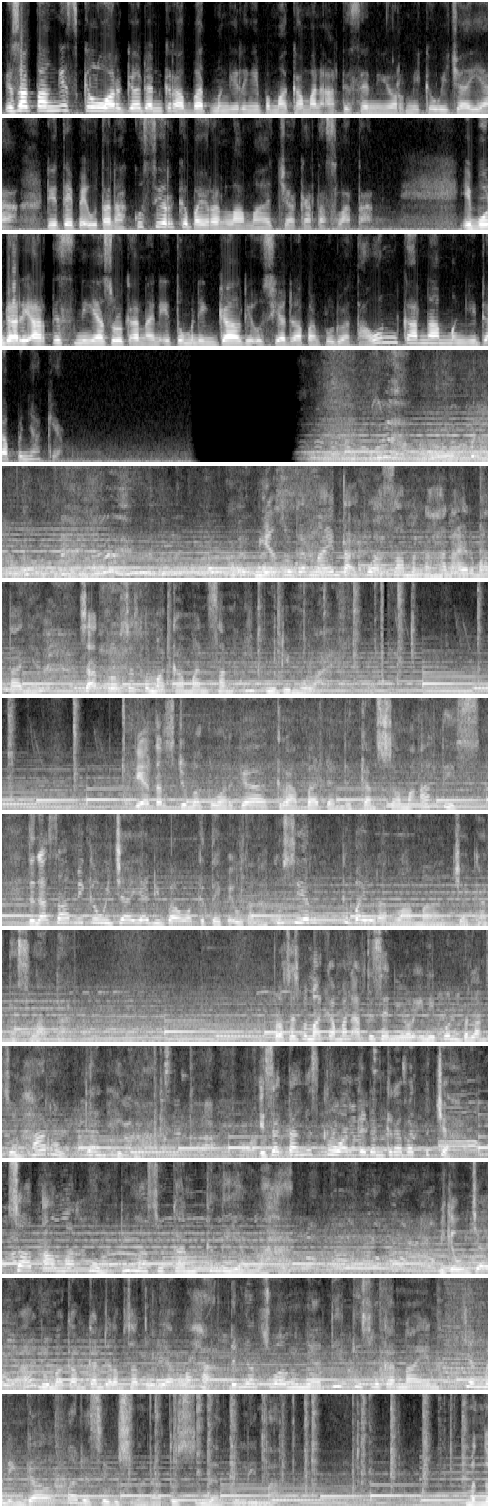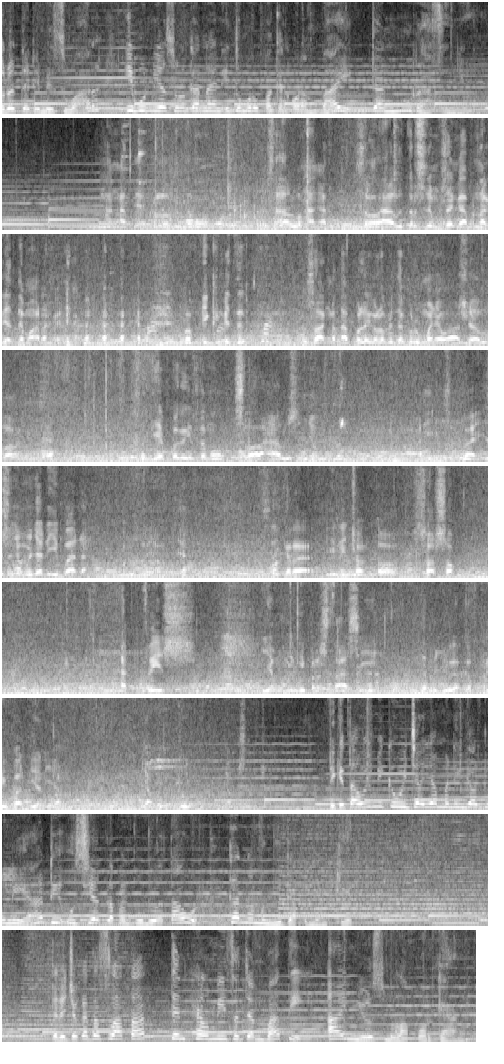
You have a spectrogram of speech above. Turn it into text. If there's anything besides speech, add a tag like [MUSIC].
Isak tangis keluarga dan kerabat mengiringi pemakaman artis senior Mika Wijaya di TPU Tanah Kusir, Kebayoran Lama, Jakarta Selatan. Ibu dari artis Nia Zulkarnain itu meninggal di usia 82 tahun karena mengidap penyakit. Nia Zulkarnain tak kuasa menahan air matanya saat proses pemakaman sang ibu dimulai. Di antara sejumlah keluarga, kerabat, dan rekan sesama artis, jenazah Mika Wijaya dibawa ke TPU Tanah Kusir, Kebayoran Lama, Jakarta Selatan. Proses pemakaman artis senior ini pun berlangsung haru dan hikmat. Isak tangis keluarga dan kerabat pecah saat almarhum dimasukkan ke liang lahat. Mika Wijaya dimakamkan dalam satu liang lahat dengan suaminya Diki Zulkarnain yang meninggal pada 1995. Menurut Deddy Miswar, Ibu Nia Zulkarnain itu merupakan orang baik dan murah senyum. Hangat ya, kalau ketemu selalu hangat, selalu tersenyum. Saya nggak pernah lihat dia marah kayaknya. [LAUGHS] Bapak itu sangat, apalagi kalau kita ke rumahnya, Masya Allah. Ya. Setiap kali ketemu selalu senyum senyum menjadi ibadah. Ya. Saya kira ini contoh sosok aktris yang memiliki prestasi, tapi juga kepribadian yang yang utuh, yang Diketahui Mika Wijaya meninggal dunia di usia 82 tahun karena mengidap penyakit. Dari Jakarta Selatan, dan Helmi Bati, iNews melaporkan.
